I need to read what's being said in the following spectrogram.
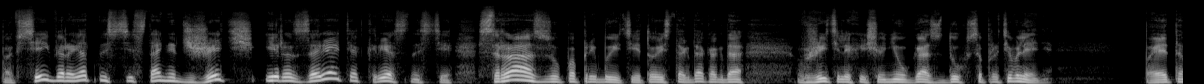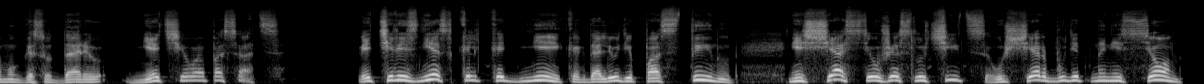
по всей вероятности, станет сжечь и разорять окрестности сразу по прибытии, то есть тогда, когда в жителях еще не угас дух сопротивления. Поэтому государю нечего опасаться. Ведь через несколько дней, когда люди постынут Несчастье уже случится, ущерб будет нанесен,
